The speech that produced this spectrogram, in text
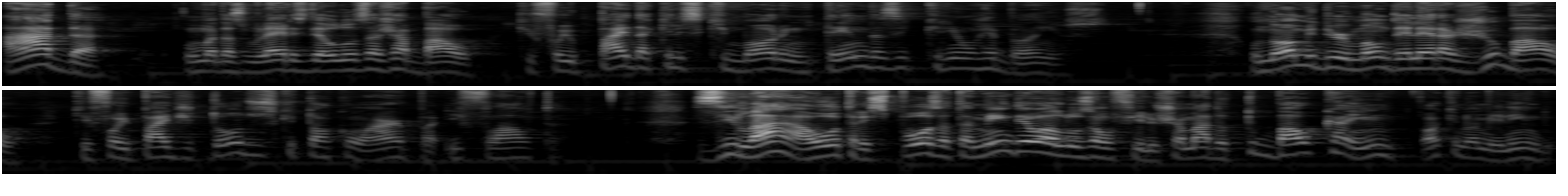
Ada, uma das mulheres, deu luz a Jabal, que foi o pai daqueles que moram em tendas e criam rebanhos. O nome do irmão dele era Jubal, que foi pai de todos os que tocam harpa e flauta. Zilá, a outra esposa, também deu à luz a um filho chamado Tubal-Caim, olha que nome lindo,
